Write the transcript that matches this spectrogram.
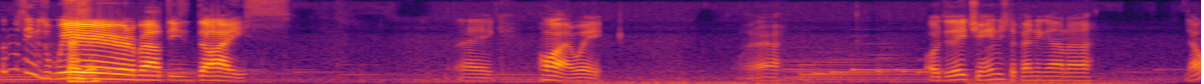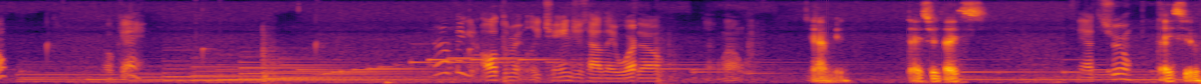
Something seems weird about these dice. Like, hold on, wait. Uh, oh, do they change depending on, uh... No? Okay. I don't think it ultimately changes how they work, though. Well, Yeah, I mean, dice or dice. yeah, it's true. Dicey.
